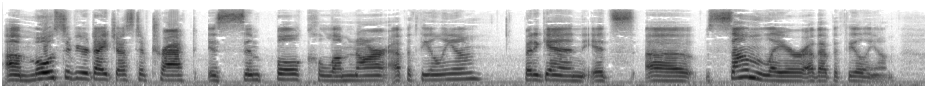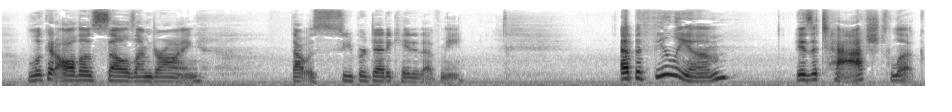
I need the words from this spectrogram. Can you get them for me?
Um, most of your digestive tract is simple columnar epithelium, but again, it's uh, some layer of epithelium. Look at all those cells I'm drawing. That was super dedicated of me. Epithelium is attached. Look,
